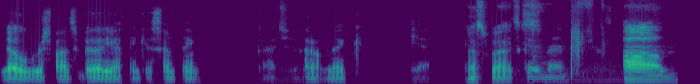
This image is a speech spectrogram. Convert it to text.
no responsibility i think is something Gotcha. i don't like yeah, That's That's facts. good, man. Um,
